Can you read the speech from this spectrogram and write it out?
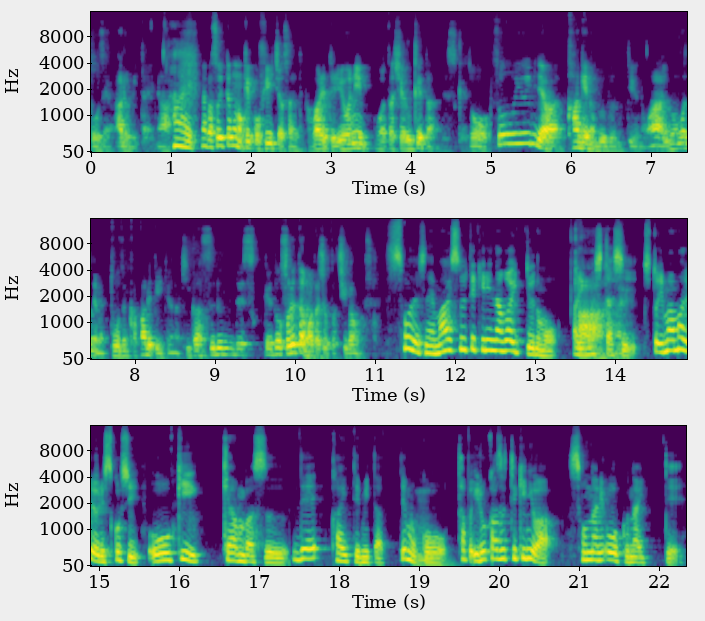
当然あるみたいな、はい、なんかそういったもの結構フィーチャーされて書かれてるように私は受けたんですけどそういう意味では影の部分っていうのは今までも当然書かれていたような気がするんですけどそれとはまたちょっと違うんですか？そうですね。枚数的に長いっていうのもありましたし、はい、ちょっと今までより少し大きいキャンバスで書いてみたでもこう、うん、多分色数的にはそんなに多くないって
